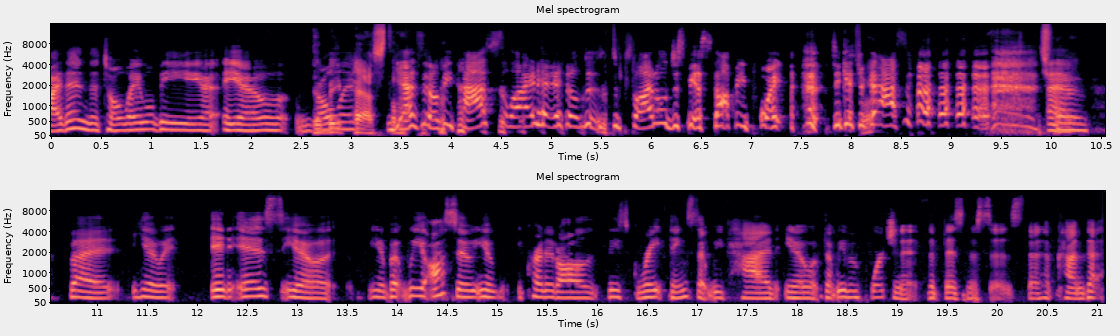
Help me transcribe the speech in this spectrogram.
by then the tollway will be, uh, you know, It'll rolling. them. Yes, it'll be past Celina. It'll just Celina will just be a stopping point to get your gas. right. um, but you know, it it is you know you know, but we also you know credit all these great things that we've had. You know that we've been fortunate. The businesses that have come that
